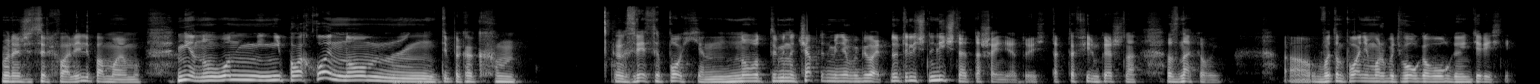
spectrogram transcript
Вы раньше цирк хвалили, по-моему. Не, ну он неплохой, но типа как как зрец эпохи. Но вот именно Чаплин меня выбивает. Ну, это лично личное отношение. То есть так-то фильм, конечно, знаковый. А, в этом плане, может быть, Волга-Волга интересней.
